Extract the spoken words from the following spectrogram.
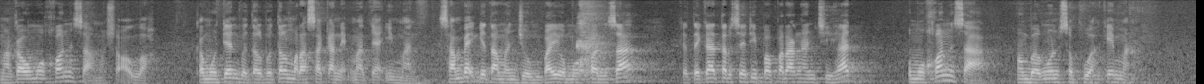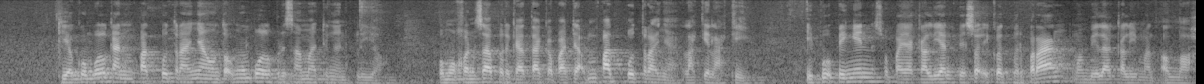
maka Ummu Khonsa Masya Allah kemudian betul-betul merasakan nikmatnya iman. Sampai kita menjumpai Ummu Khonsa ketika terjadi peperangan jihad Ummu Khonsa membangun sebuah kemah. Dia kumpulkan empat putranya untuk ngumpul bersama dengan beliau. Ummu Khonsa berkata kepada empat putranya laki-laki ibu ingin supaya kalian besok ikut berperang membela kalimat Allah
